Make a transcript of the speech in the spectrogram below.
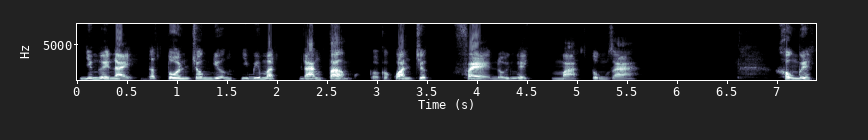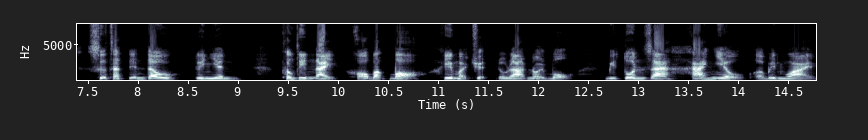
Những người này đã tuồn trong những những bí mật đáng tởm của các quan chức phe đối nghịch mà tung ra. Không biết sự thật đến đâu, tuy nhiên thông tin này khó bác bỏ khi mà chuyện đấu đá nội bộ bị tuồn ra khá nhiều ở bên ngoài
